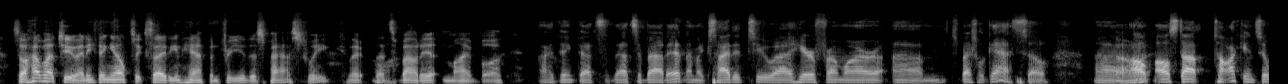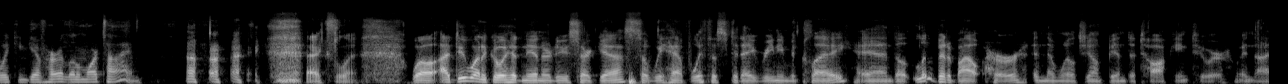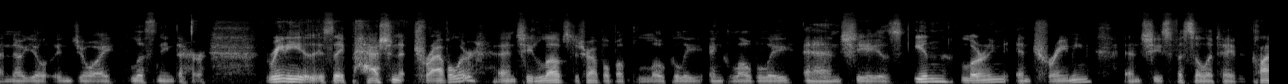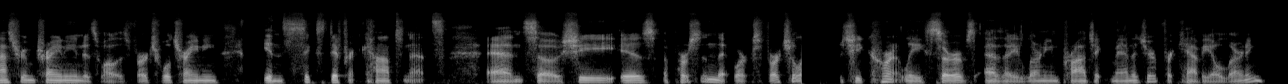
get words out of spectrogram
So, how about you? Anything else exciting happened for you this past week? That's about it in my book. I think that's that's about it. And I'm excited to uh, hear from our um, special guest. So, uh. I'll I'll stop talking so we can give her a little more time. All right. Excellent. Well, I do want to go ahead and introduce our guest. So we have with us today Renie McClay and a little bit about her, and then we'll jump into talking to her. And I know you'll enjoy listening to her. Renie is a passionate traveler, and she loves to travel both locally and globally. And she is in learning and training, and she's facilitated classroom training as well as virtual training in six different continents. And so she is a person that works virtually. She currently serves as a learning project manager for Caveo Learning.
